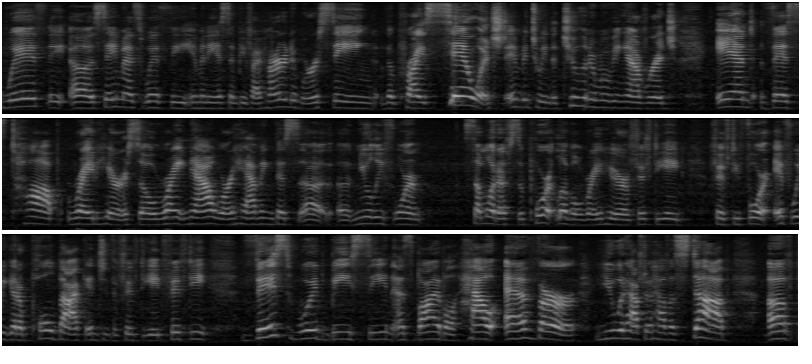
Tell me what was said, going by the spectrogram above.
with the uh, same as with the mini S&P 500. We're seeing the price sandwiched in between the 200 moving average and this top right here. So right now we're having this uh newly formed somewhat of support level right here of 58.54. If we get a pullback into the 58.50, this would be seen as viable. However, you would have to have a stop of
